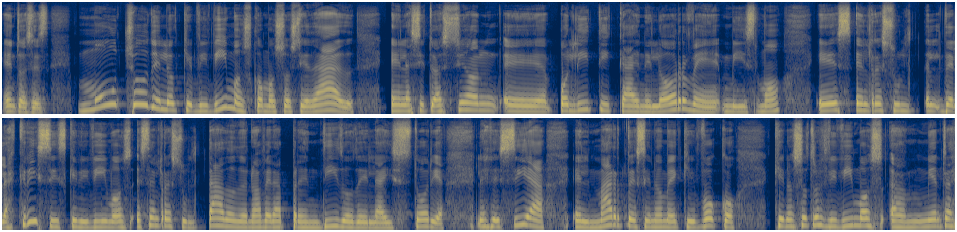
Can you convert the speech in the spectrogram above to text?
Entonces, mucho de lo que vivimos como sociedad en la situación eh, política, en el orbe mismo, es el de las crisis que vivimos, es el resultado de no haber aprendido de la historia. Les decía el martes, si no me equivoco, que nosotros vivimos ah, mientras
